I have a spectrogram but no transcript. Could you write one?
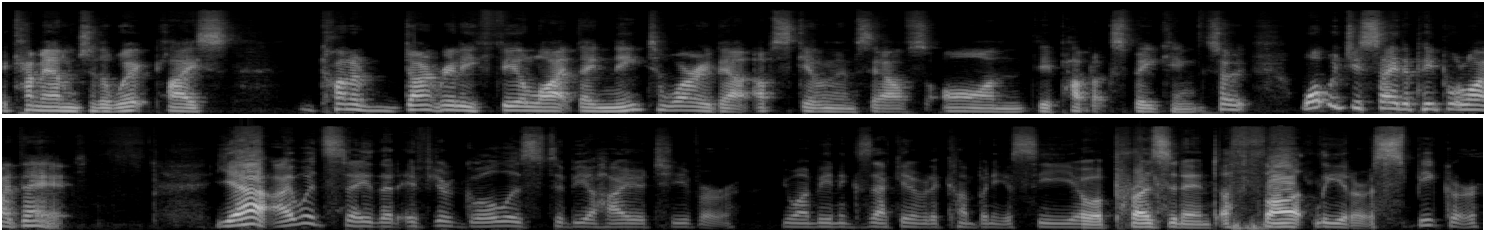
They come out into the workplace, kind of don't really feel like they need to worry about upskilling themselves on their public speaking. So, what would you say to people like that? Yeah, I would say that if your goal is to be a high achiever, you want to be an executive at a company, a CEO, a president, a thought leader, a speaker,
